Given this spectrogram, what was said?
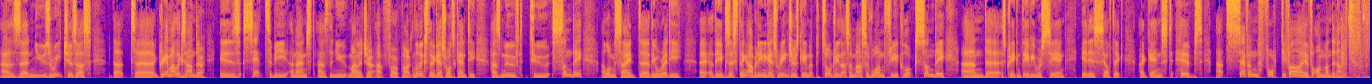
as uh, news reaches us that uh, Graham Alexander is set to be announced as the new manager at Fir Park. Livingston against Ross County has moved to Sunday alongside uh, the already uh, the existing Aberdeen against Rangers game at Pittodrie. That's a massive one, three o'clock Sunday. And uh, as Craig and Davie were saying, it is Celtic against Hibs at seven forty-five on Monday night.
